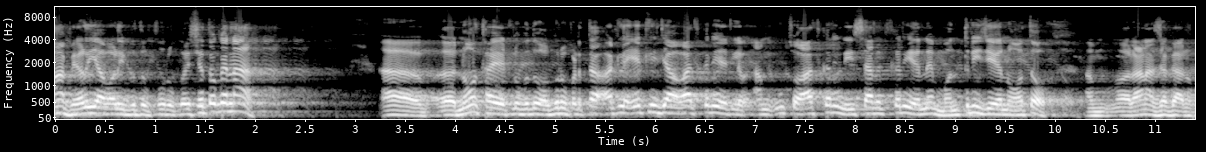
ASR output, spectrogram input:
માં ભેળિયાવાળી બધું પૂરું કરશે તો કે ના? ન થાય એટલું બધું અઘરું પડતા. એટલે એટલી જ આ વાત કરીએ, એટલે આમ ઊંચો હાથ કરીને ઈશારત કરી અને મંત્રી જે એનો હતો રાણા જગાનો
